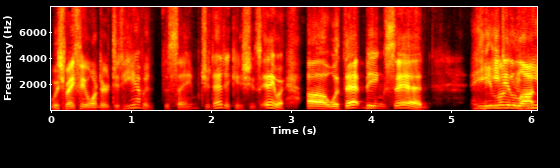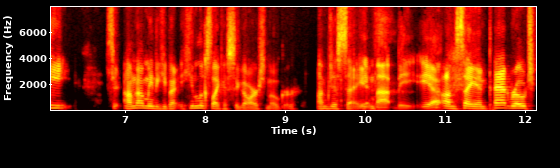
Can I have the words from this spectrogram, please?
which makes me wonder, did he have a, the same genetic issues? Anyway, uh, with that being said, he, he, look- did a lot. He, I'm not meaning to keep it. He looks like a cigar smoker. I'm just He saying. might be, yeah. I'm saying Pat Roach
